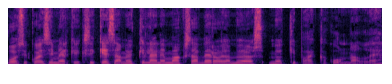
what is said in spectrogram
Voisiko esimerkiksi kesämökkiläinen maksaa veroja myös mökkipaikkakunnalleen?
